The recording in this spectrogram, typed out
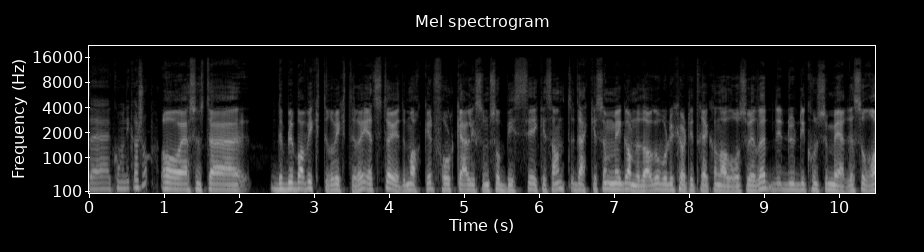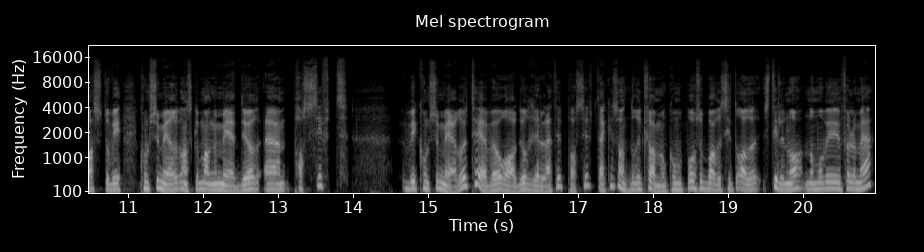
eh, kommunikasjon? Og jeg synes det, det blir bare viktigere og viktigere i et støyete marked. Folk er liksom så busy, ikke sant. Det er ikke som i gamle dager hvor du kjørte i tre kanaler osv. De, de, konsumerer så raskt, og vi konsumerer ganske mange medier eh, passivt. Vi konsumerer jo TV og radio relativt passivt. Det er ikke sånn at når reklamen kommer på, så bare sitter alle stille nå. Nå må vi følge med.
